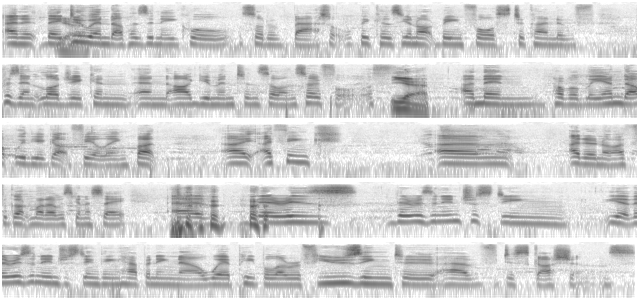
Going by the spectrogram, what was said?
and it, they Yeah. do end up as an equal sort of battle because you're not being forced to kind of present logic and, and argument and so on and so forth, yeah, and then probably end up with your gut feeling. But I, I think, um, I don't know, I've forgotten what I was going to say. Uh, there is there is an interesting yeah there is an interesting thing happening now where people are refusing to have discussions.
